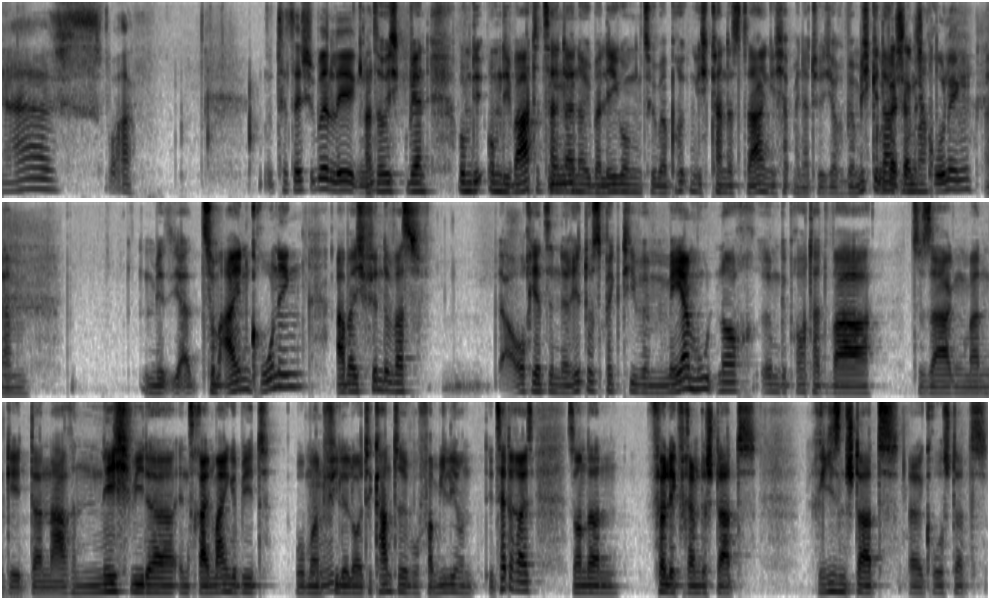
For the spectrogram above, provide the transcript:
Ja, boah. Tatsächlich überlegen. Also ich während, um die, um die Wartezeit deiner Überlegungen zu überbrücken, ich kann das sagen, ich habe mir natürlich auch über mich Gedanken Wahrscheinlich gemacht. Groningen. mir, ja, zum einen Groningen, aber ich finde, was auch jetzt in der Retrospektive mehr Mut noch ähm, gebraucht hat, war zu sagen, man geht danach nicht wieder ins Rhein-Main-Gebiet, wo man viele Leute kannte, wo Familie und etc. ist, sondern völlig fremde Stadt, Riesenstadt, äh, Großstadt.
